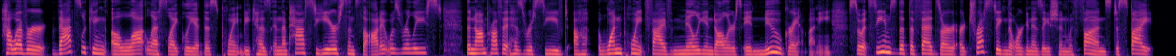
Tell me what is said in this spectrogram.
However, that's looking a lot less likely at this point because in the past year since the audit was released, the nonprofit has received uh, $1.5 million in new grant money. So it seems that the feds are, are trusting the organization with funds despite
